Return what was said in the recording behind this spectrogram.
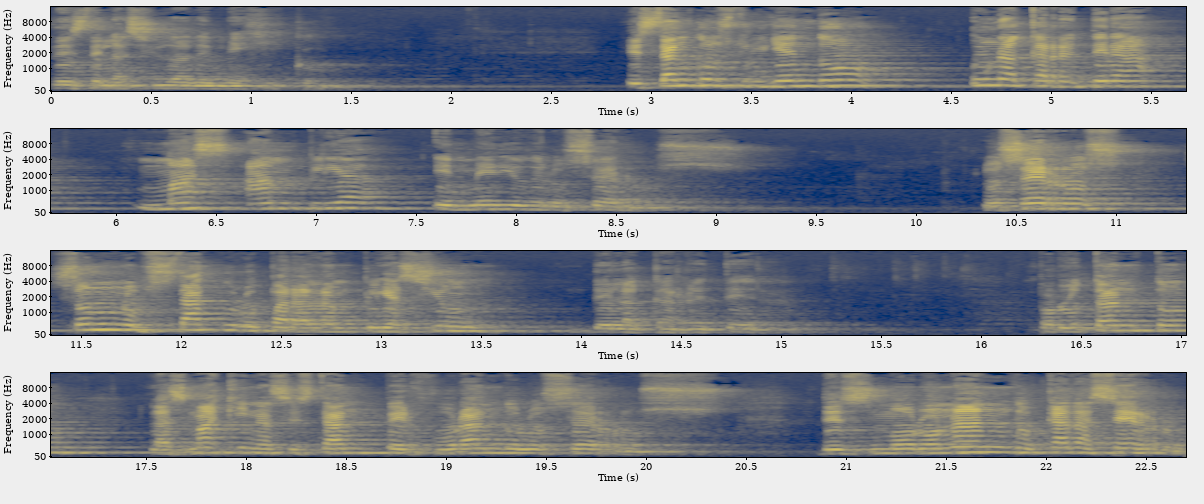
desde la Ciudad de México. Están construyendo una carretera más amplia en medio de los cerros. Los cerros son un obstáculo para la ampliación de la carretera. Por lo tanto, las máquinas están perforando los cerros, desmoronando cada cerro,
